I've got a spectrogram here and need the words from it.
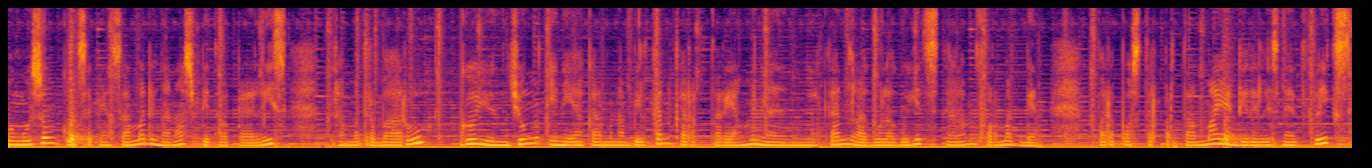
Mengusung konsep yang sama dengan Hospital Playlist, drama terbaru Go Yoon Jung ini akan menampilkan karakter yang menyanyikan lagu-lagu hits dalam format band. Pada poster pertama yang dirilis Netflix,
